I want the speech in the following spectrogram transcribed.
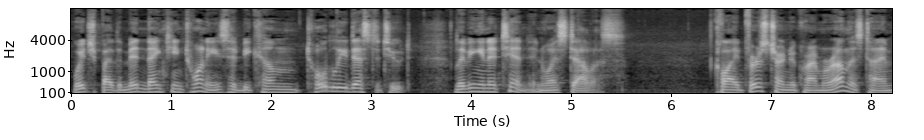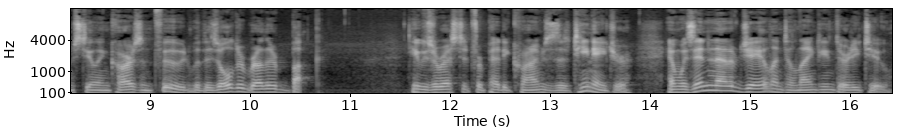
which by the mid 1920s had become totally destitute, living in a tent in West Dallas. Clyde first turned to crime around this time, stealing cars and food with his older brother, Buck. He was arrested for petty crimes as a teenager and was in and out of jail until 1932.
